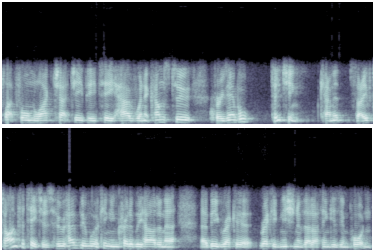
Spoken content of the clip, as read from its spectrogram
platform like ChatGPT have when it comes to, for example, teaching? Can it save time for teachers who have been working incredibly hard? And a, a big rec- recognition of that, I think, is important.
